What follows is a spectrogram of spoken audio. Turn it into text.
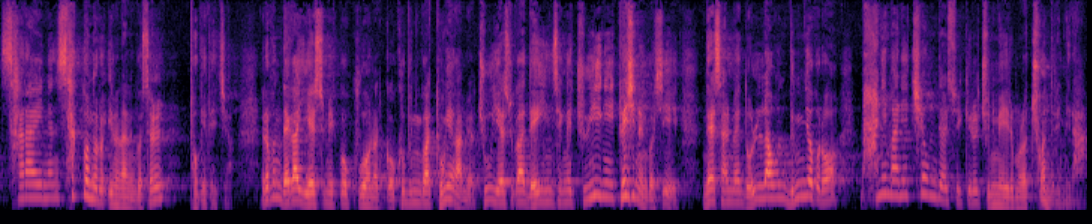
살아있는 사건으로 일어나는 것을 보게 되죠. 여러분 내가 예수 믿고 구원 얻고 그분과 동행하며 주 예수가 내 인생의 주인이 되시는 것이 내 삶의 놀라운 능력으로 많이 많이 체험될 수 있기를 주님의 이름으로 축원드립니다.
